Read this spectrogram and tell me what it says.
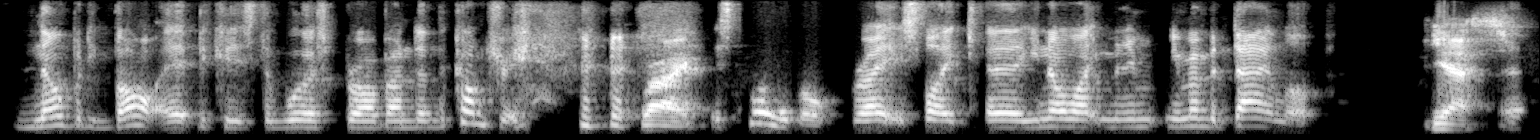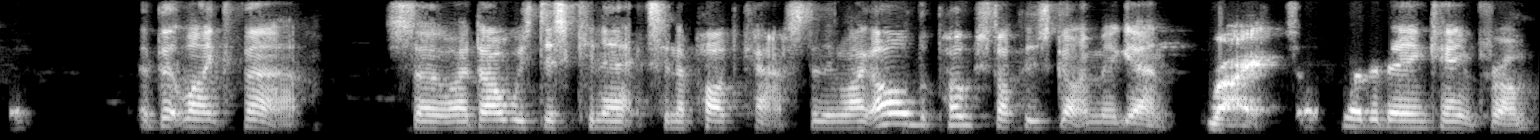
nobody bought it because it's the worst broadband in the country. Right. it's terrible, right? It's like uh, you know, like you remember dial-up, Yes. a bit like that. So I'd always disconnect in a podcast, and then like, oh, the post office got him again. Right. So that's where the name came from.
